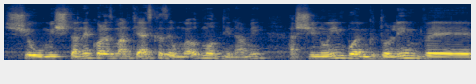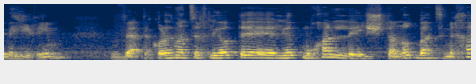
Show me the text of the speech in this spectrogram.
שהוא משתנה כל הזמן, כי העסק הזה הוא מאוד מאוד דינמי, השינויים בו הם גדולים ומהירים, ואתה כל הזמן צריך להיות, אה, להיות מוכן להשתנות בעצמך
